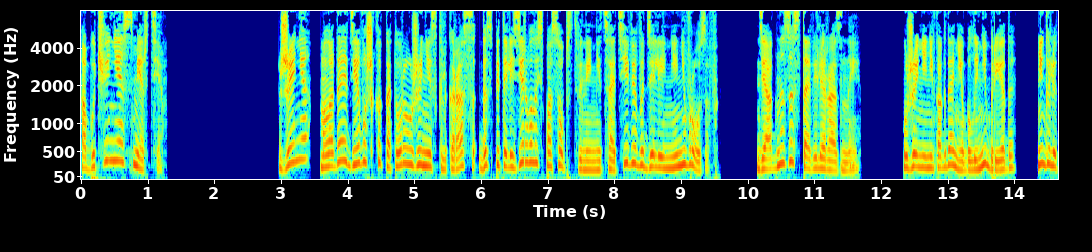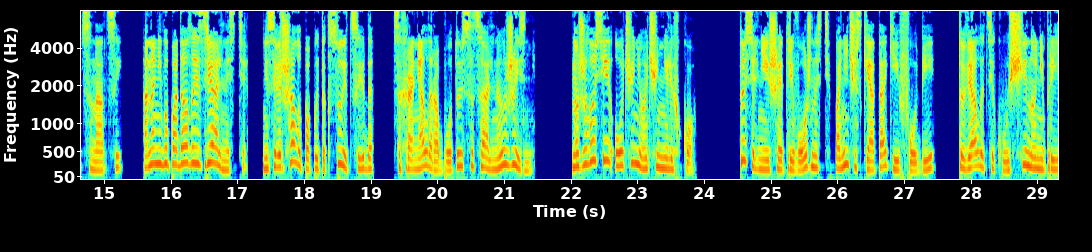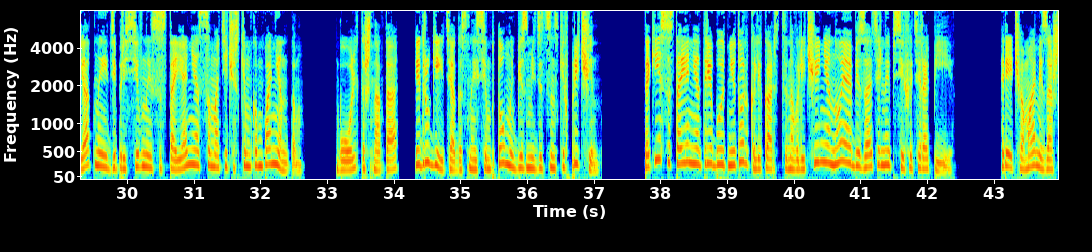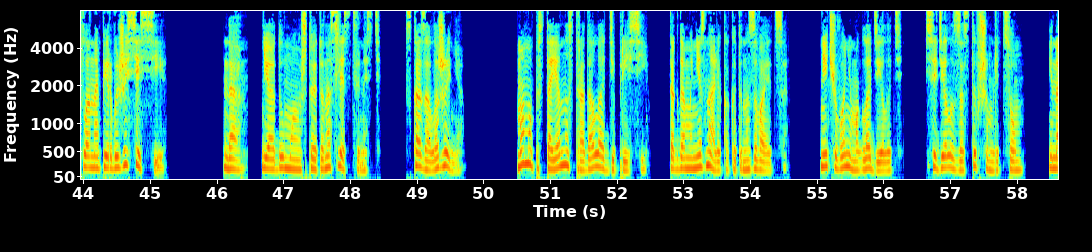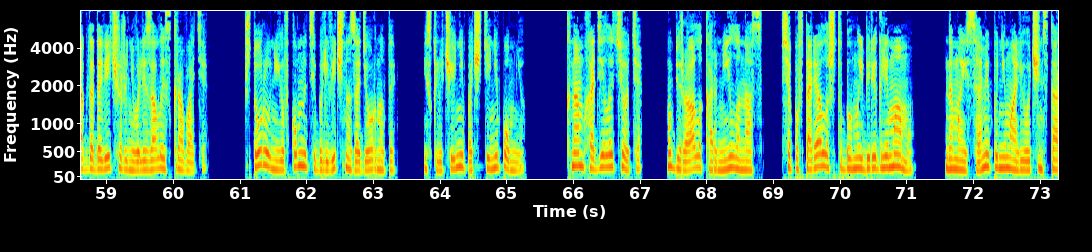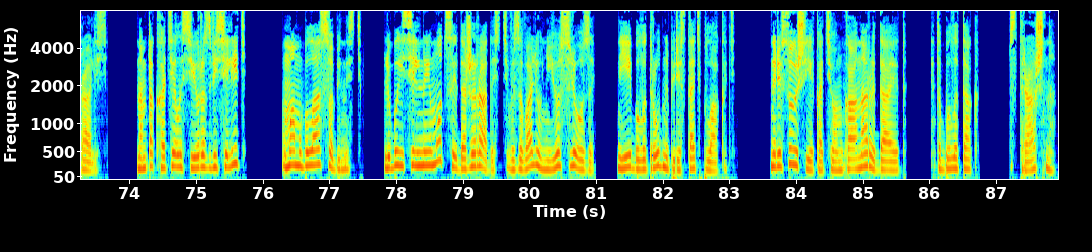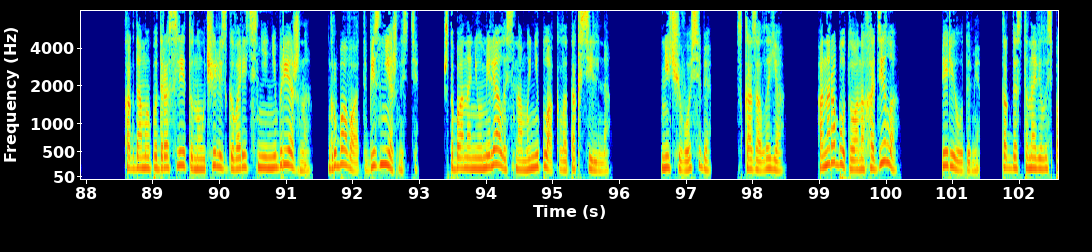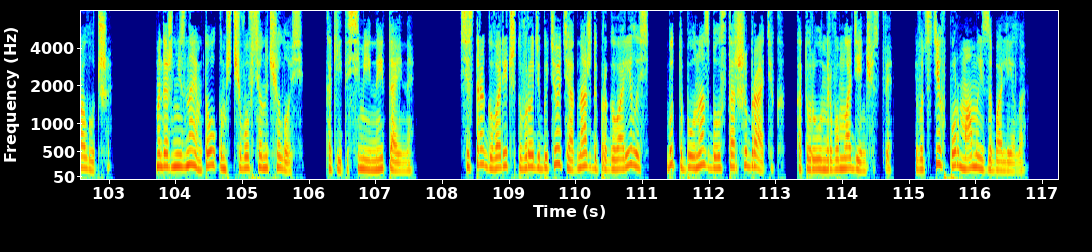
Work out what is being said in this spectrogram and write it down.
Обучение смерти. Женя — молодая девушка, которая уже несколько раз госпитализировалась по собственной инициативе в отделении неврозов. Диагнозы ставили разные. У Жени никогда не было ни бреда, ни галлюцинаций, она не выпадала из реальности, не совершала попыток суицида, сохраняла работу и социальную жизнь. Но жилось ей очень-очень нелегко. То сильнейшая тревожность, панические атаки и фобии, то вяло текущие, но неприятные депрессивные состояния с соматическим компонентом, боль, тошнота и другие тягостные симптомы без медицинских причин. Такие состояния требуют не только лекарственного лечения, но и обязательной психотерапии. Речь о маме зашла на первой же сессии. «Да, я думаю, что это наследственность», — сказала Женя. Мама постоянно страдала от депрессий. Тогда мы не знали, как это называется. Ничего не могла делать. Сидела с застывшим лицом. Иногда до вечера не вылезала из кровати. Шторы у нее в комнате были вечно задернуты. Исключений почти не помню. К нам ходила тетя. Убирала, кормила нас. Все повторяла, чтобы мы берегли маму. Да мы и сами понимали и очень старались. Нам так хотелось ее развеселить. У мамы была особенность. Любые сильные эмоции, даже радость, вызывали у нее слезы. Ей было трудно перестать плакать. Нарисуешь ей котенка, она рыдает. Это было так страшно. Когда мы подросли, то научились говорить с ней небрежно, грубовато, без нежности, чтобы она не умилялась нам и не плакала так сильно. «Ничего себе», — сказала я. «А на работу она ходила?» «Периодами, когда становилось получше. Мы даже не знаем толком, с чего все началось. Какие-то семейные тайны. Сестра говорит, что вроде бы тетя однажды проговорилась, будто бы у нас был старший братик, который умер во младенчестве, и вот с тех пор мама и заболела.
